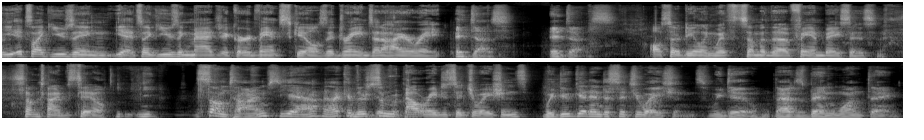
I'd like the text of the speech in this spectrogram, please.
ti- it's like using. Yeah, it's like using magic or advanced skills. It drains at a higher rate. It does. It does. Also dealing with some of the fan bases sometimes too. Sometimes, yeah, that can. be There's some outrageous situations. We do get into situations. We do. That has been one thing.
